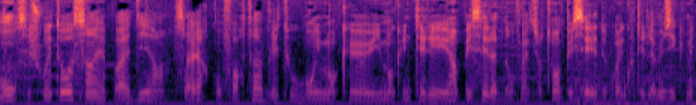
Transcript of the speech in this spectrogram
Bon, c'est chouettos, hein, y a pas à dire. Ça a l'air confortable et tout. Bon, il manque, euh, il manque une télé et un PC là-dedans. Enfin, surtout un PC de quoi écouter de la musique, mais.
